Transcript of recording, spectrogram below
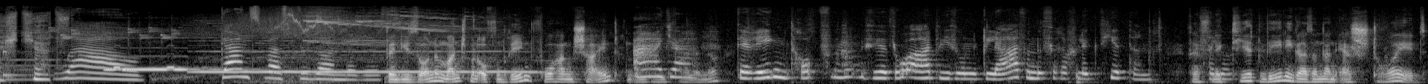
Echt jetzt? Wow, ganz was Besonderes. Wenn die Sonne manchmal auf den Regenvorhang scheint, in Ah ja, Falle, ne, der Regentropfen ist ja so art wie so ein Glas und es reflektiert dann. reflektiert weniger, sondern er streut,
